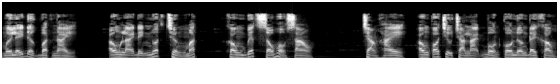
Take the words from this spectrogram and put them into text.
mới lấy được vật này, ông lại định nuốt chừng mất, không biết xấu hổ sao. Chẳng hay ông có chịu trả lại bổn cô nương đây không?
